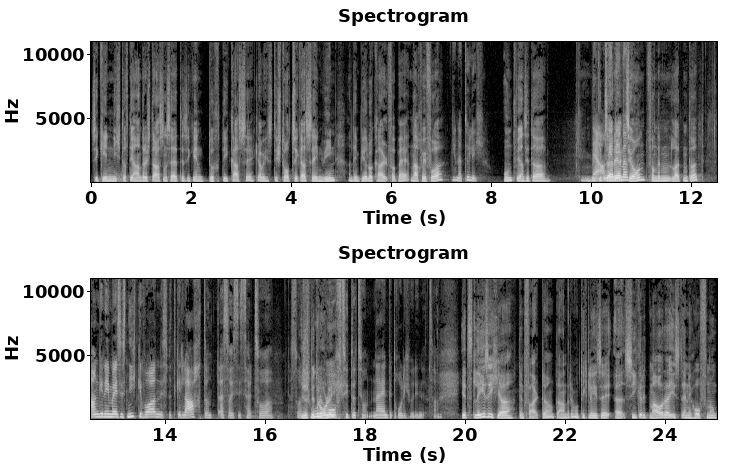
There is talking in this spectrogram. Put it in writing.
Sie gehen nicht auf die andere Straßenseite, Sie gehen durch die Gasse, glaube ich, ist die Strozzi-Gasse in Wien, an dem Bierlokal vorbei, nach wie vor. Ja, natürlich. Und werden Sie da, Naja, gibt es eine Reaktion von den Leuten dort? Angenehmer ist es nicht geworden, es wird gelacht und also es ist halt so, so eine Ist es bedrohlich? Schulhofsituation. Nein, bedrohlich würde ich nicht sagen. Jetzt lese ich ja den Falter unter anderem und ich lese, äh, Sigrid Maurer ist eine Hoffnung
